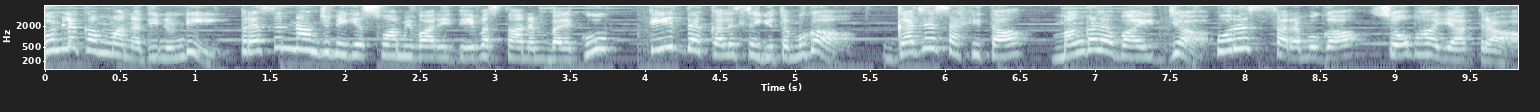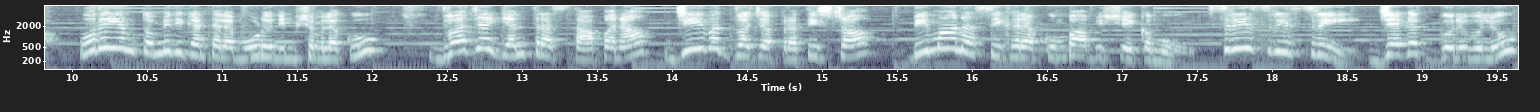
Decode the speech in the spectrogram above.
గుండ్లకమ్మ నది నుండి ప్రసన్నాంజనేయ స్వామి వారి దేవస్థానం వరకు తీర్థ కలశయుతముగా గజ సహిత మంగళ వాయిద్య పురస్సరముగా శోభాయాత్ర. ఉదయం తొమ్మిది గంటల మూడు నిమిషములకు ధ్వజ యంత్ర స్థాపన జీవధ్వజ ప్రతిష్ట విమాన శిఖర కుంభాభిషేకము. శ్రీ శ్రీ శ్రీ జగద్గురువులు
